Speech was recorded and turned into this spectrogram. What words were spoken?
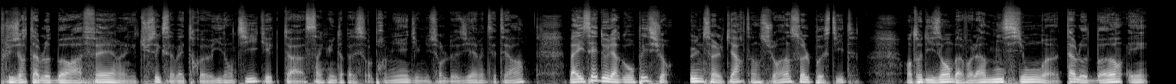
plusieurs tableaux de bord à faire et tu sais que ça va être euh, identique et que tu as 5 minutes à passer sur le premier, 10 minutes sur le deuxième, etc., bah essaye de les regrouper sur une seule carte, hein, sur un seul post-it, en te disant, bah voilà, mission, tableau de bord et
